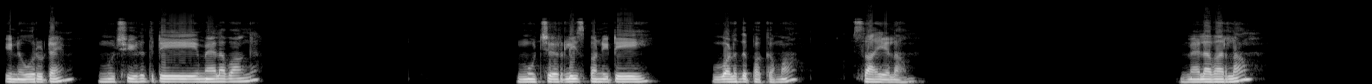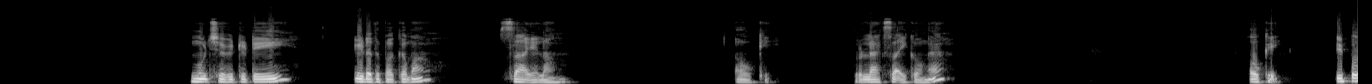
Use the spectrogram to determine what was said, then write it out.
இன்னும் ஒரு டைம் மூச்சு இழுத்துட்டே. மேலே வாங்க. மூச்சை ரிலீஸ் பண்ணிட்டே. வலது பக்கமாக சாயலாம். மேல வரலாம். மூச்சை விட்டுட்டே இடது பக்கமா சாயலாம். ஓகே. ரிலாக்ஸ் ஆயிக்கோங்க. ஓகே. இப்போ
